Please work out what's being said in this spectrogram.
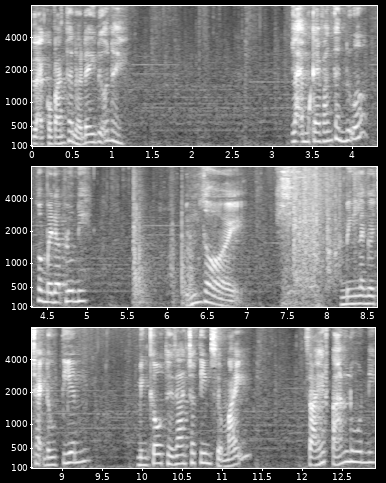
Lại có ván thần ở đây nữa này. Lại một cái ván thần nữa. Thôi mày đập luôn đi. Đúng rồi. Mình là người chạy đầu tiên. Mình câu thời gian cho team sửa máy. Ra hết ván luôn đi.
